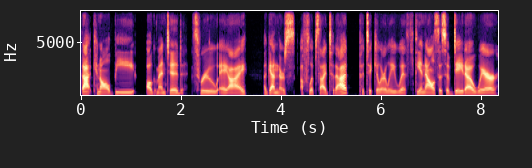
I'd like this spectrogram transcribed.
That can all be augmented through AI. Again, there's a flip side to that, particularly with the analysis of data where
